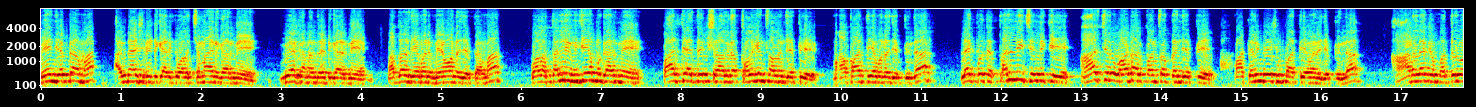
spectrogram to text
మేము చెప్పామా? అవినాష్ రెడ్డి గారికి వాళ్ళ చిన్నాయన గారిని వివేకానంద రెడ్డి గారిని మద్దతు చేయమని మేమన్నా చెప్పామా? వాళ్ళ తల్లి విజయమ్మ గారిని పార్టీ అధ్యక్షురాలుగా తొలగించాలని చెప్పి మా పార్టీ ఏమన్నా చెప్పిందా? లేకపోతే తల్లి చెల్లికి ఆస్తిలో వాటాలు పంచొద్దని చెప్పి మా తెలుగుదేశం పార్టీ ఏమైనా చెప్పిందా? ఆడలేక మధ్యలో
